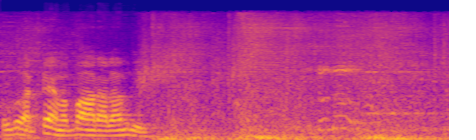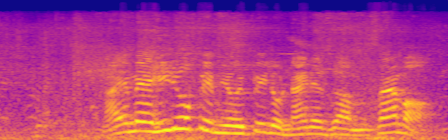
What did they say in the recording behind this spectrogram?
ဘုရားတက်မပါတာလားမသိဘူး နိုင်မယ်ဟီးရိုးပစ်မျိုးပြစ်လို့နိုင်တယ်ဆိုတာမစမ်းပါဘူး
